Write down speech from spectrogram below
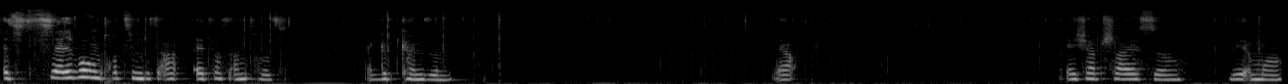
Es ist selber und trotzdem das etwas anderes. Ergibt keinen Sinn. Ja. Ich hab Scheiße. Wie immer.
